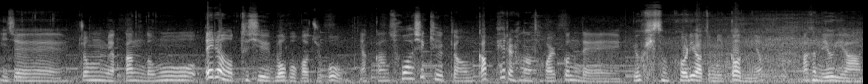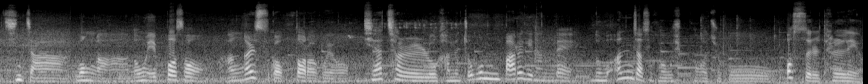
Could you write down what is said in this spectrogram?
이제 좀 약간 너무 때려 넣듯이 먹어가지고 약간 소화시킬 겸 카페를 하나 더 갈 건데 여기도 거리가 좀 있거든요. 아 근데 여기가 진짜 뭔가 너무 예뻐서 안 갈 수가 없더라고요. 지하철로 가면 조금 빠르긴 한데 너무 앉아서 가고 싶어가지고 버스를 탈래요.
